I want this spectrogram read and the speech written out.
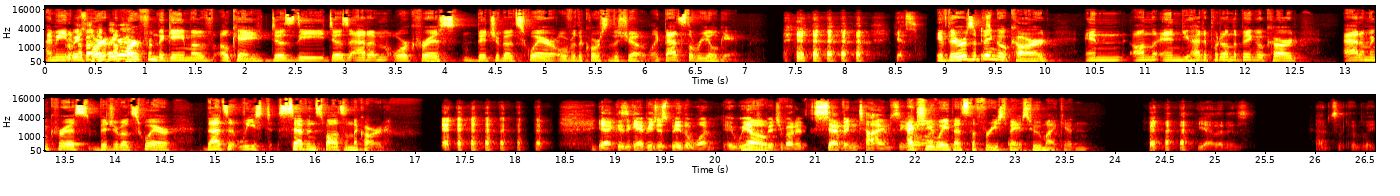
I mean, apart, apart from the game of okay, does the does Adam or Chris bitch about Square over the course of the show? Like that's the real game. yes. If there was a bingo card and on the and you had to put on the bingo card, Adam and Chris bitch about Square. That's at least seven spots on the card. yeah, because it can't be just be the one. We no. have to bitch about it seven times. Actually, wait, that's the free space. Who am I kidding? yeah, that is absolutely.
